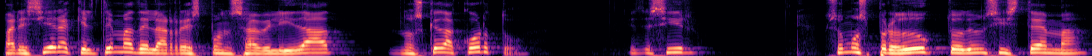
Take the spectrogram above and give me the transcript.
pareciera que el tema de la responsabilidad nos queda corto. Es decir, somos producto de un sistema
